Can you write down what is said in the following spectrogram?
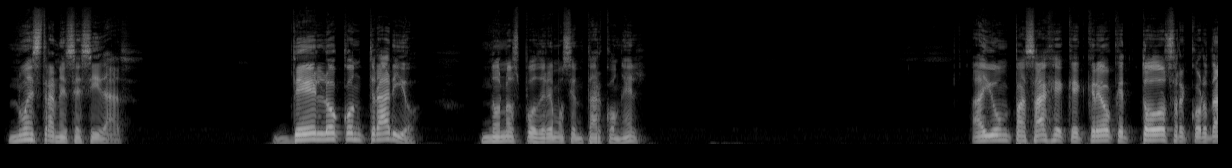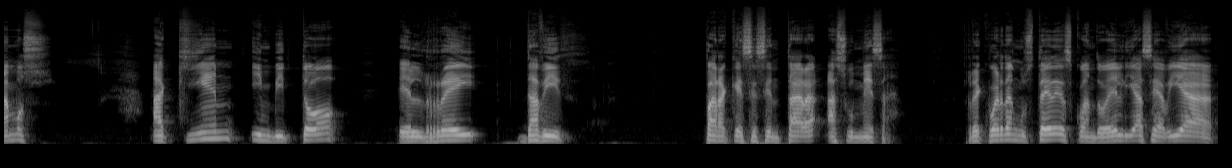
nuestra necesidad. De lo contrario, no nos podremos sentar con Él. Hay un pasaje que creo que todos recordamos. ¿A quién invitó el rey David? Para que se sentara a su mesa. ¿Recuerdan ustedes cuando él ya se había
